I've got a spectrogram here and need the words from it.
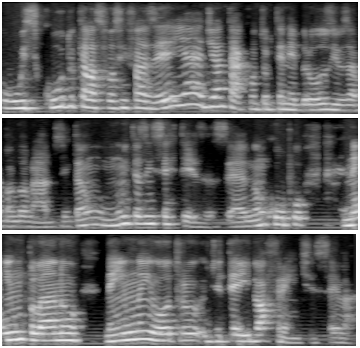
o escudo que elas fossem fazer ia adiantar contra o tenebroso e os abandonados. Então, muitas incertezas. É, não culpo nenhum plano, nenhum nem outro, de ter ido à frente, sei lá.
